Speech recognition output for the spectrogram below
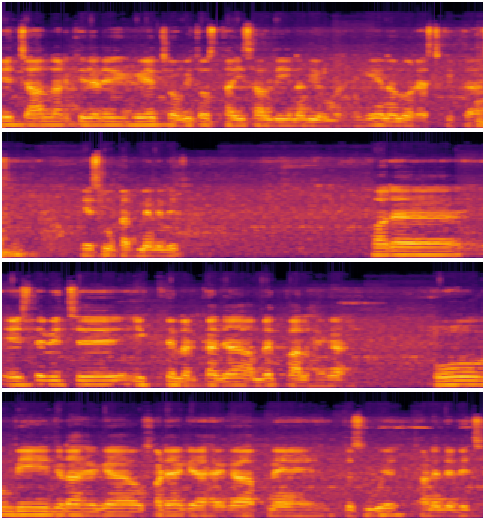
ਇਹ ਚਾਰ ਲੜਕੇ ਜਿਹੜੇ ਹੈਗੇ 24 ਤੋਂ 27 ਸਾਲ ਦੀ ਇਹਨਾਂ ਦੀ ਉਮਰ ਹੈਗੀ ਇਹਨਾਂ ਨੂੰ ਅਰੈਸਟ ਕੀਤਾ ਅਸੀਂ ਇਸ ਮੁਕੱਦਮੇ ਦੇ ਵਿੱਚ। ਔਰ ਇਸ ਦੇ ਵਿੱਚ ਇੱਕ ਲੜਕਾ ਜਿਹੜਾ ਅੰਮ੍ਰਿਤਪਾਲ ਹੈਗਾ, ਉਹ ਵੀ ਜਿਹੜਾ ਹੈਗਾ, ਉਹ ਫੜਿਆ ਗਿਆ ਹੈਗਾ ਆਪਣੇ ਦਸੂਏ ਥਾਣੇ ਦੇ ਵਿੱਚ।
